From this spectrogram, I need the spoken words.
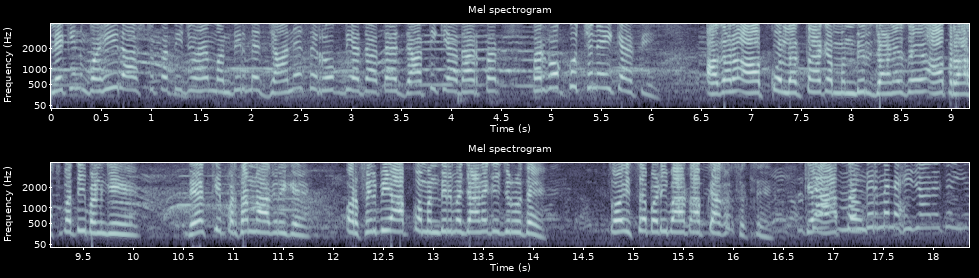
लेकिन वही राष्ट्रपति जो है मंदिर में जाने से रोक दिया जाता है जाति के आधार पर पर वो कुछ नहीं कहती। अगर आपको लगता है कि मंदिर जाने से आप राष्ट्रपति बन गए हैं देश की प्रथम नागरिक हैं और फिर भी आपको मंदिर में जाने की ज़रूरत है तो इससे बड़ी बात आप क्या कर सकते हैं? तो कि क्या आप मंदिर में नहीं जाना चाहिए?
